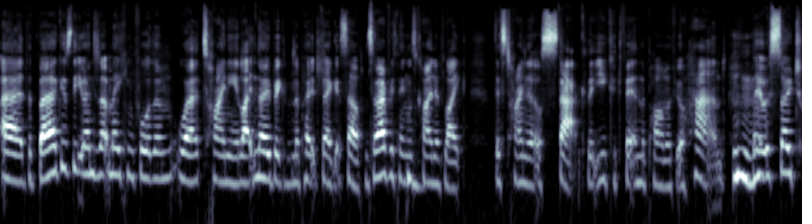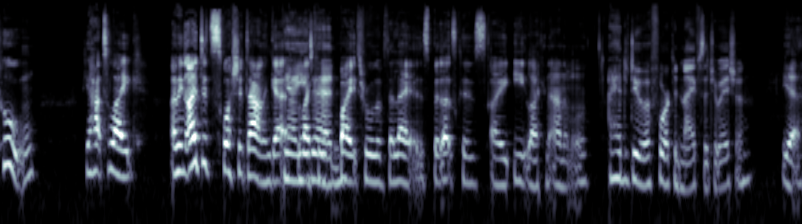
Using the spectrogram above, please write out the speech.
uh, the burgers that you ended up making for them were tiny, like no bigger than the poached egg itself. And so everything was mm. kind of like this tiny little stack that you could fit in the palm of your hand. Mm-hmm. But it was so tall, you had to like. I mean, I did squash it down and get Yeah, like a did. bite through all of the layers, but that's because I eat like an animal. I had to do a fork and knife situation. Yeah,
